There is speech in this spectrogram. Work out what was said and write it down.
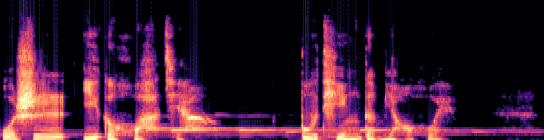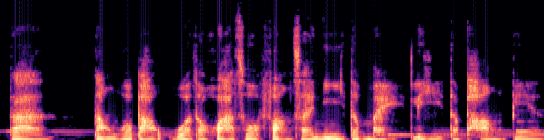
我是一个画家，不停的描绘，但。当我把我的画作放在你的美丽的旁边，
